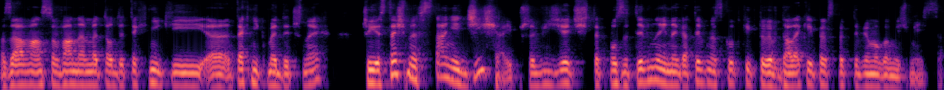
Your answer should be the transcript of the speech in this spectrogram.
zaawansowane metody techniki, e, technik medycznych, czy jesteśmy w stanie dzisiaj przewidzieć te pozytywne i negatywne skutki, które w dalekiej perspektywie mogą mieć miejsce?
